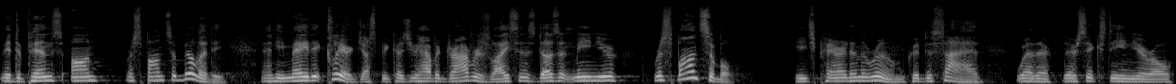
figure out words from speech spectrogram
It depends on responsibility. And he made it clear just because you have a driver's license doesn't mean you're responsible. Each parent in the room could decide whether their 16 year old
